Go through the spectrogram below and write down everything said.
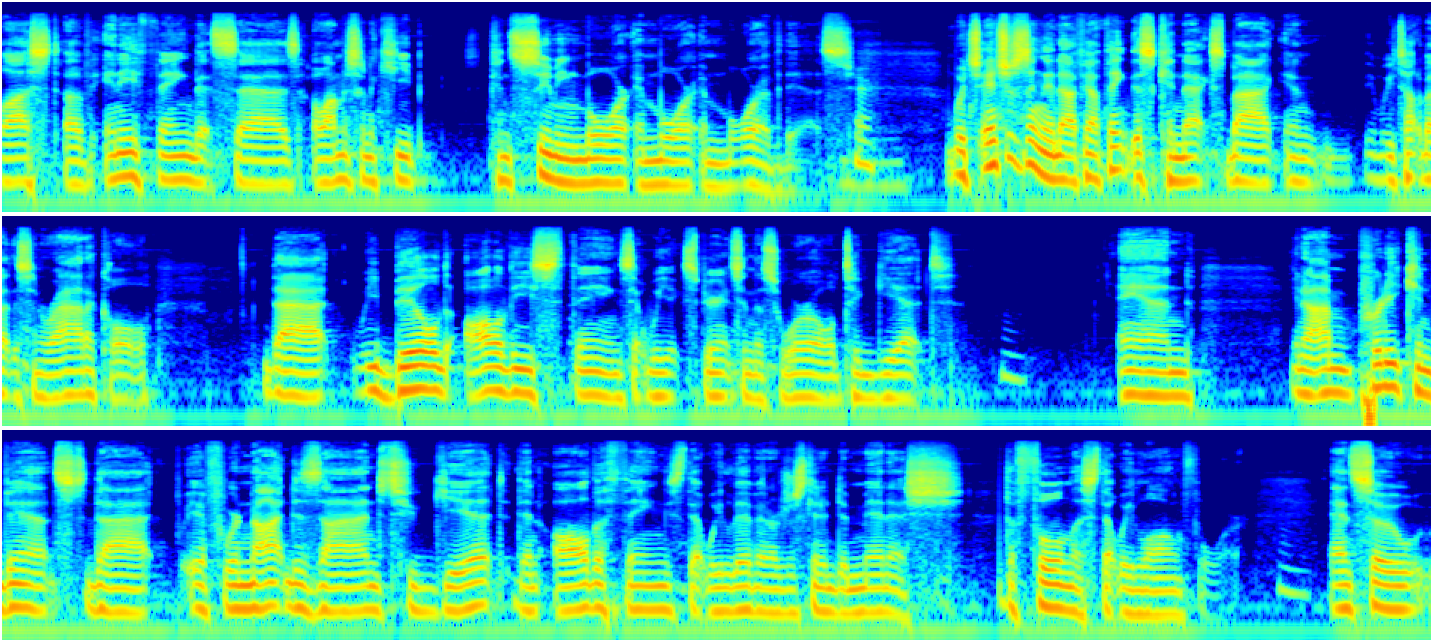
lust of anything that says oh i'm just going to keep consuming more and more and more of this Sure. which interestingly enough, I think this connects back, and we talked about this in Radical, that we build all of these things that we experience in this world to get. And, you know, I'm pretty convinced that if we're not designed to get, then all the things that we live in are just going to diminish the fullness that we long for. And so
